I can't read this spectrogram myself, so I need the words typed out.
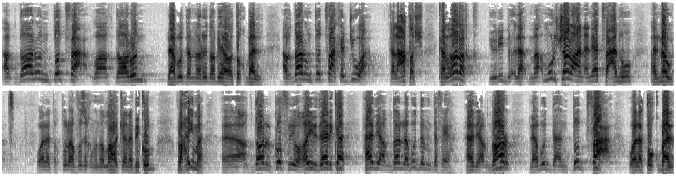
أقدار تدفع وأقدار لابد من الرضا بها وتقبل. أقدار تدفع كالجوع كالعطش كالغرق. يريد لا مأمور شرعا أن يدفع عنه الموت. ولا تقتلوا أنفسكم إن الله كان بكم رحيما. آه، أقدار الكفر وغير ذلك هذه أقدار لابد من دفعها. هذه أقدار لابد أن تدفع ولا تقبل.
